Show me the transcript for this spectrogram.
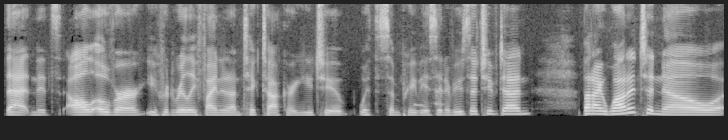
that and it's all over. You could really find it on TikTok or YouTube with some previous interviews that you've done. But I wanted to know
